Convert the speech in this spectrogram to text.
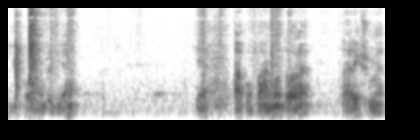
Λοιπόν, παιδιά, και από πάνω τώρα θα ρίξουμε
